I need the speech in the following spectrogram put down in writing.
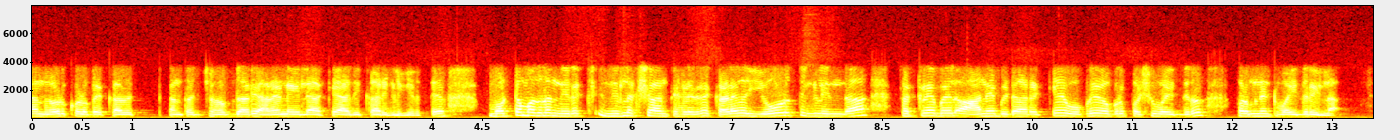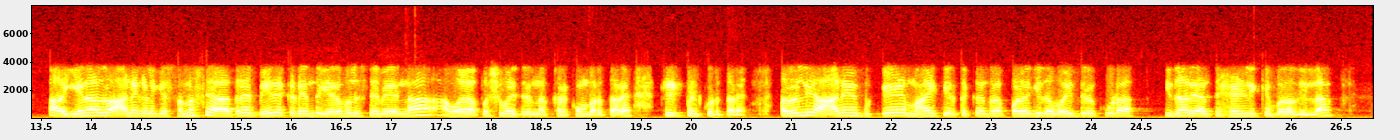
ನೋಡ್ಕೊಳ್ಬೇಕಾದಂತ ಜವಾಬ್ದಾರಿ ಅರಣ್ಯ ಇಲಾಖೆ ಅಧಿಕಾರಿಗಳಿಗಿರುತ್ತೆ. ಮೊಟ್ಟ ಮೊದಲ ನಿರ್ಲಕ್ಷ್ಯ ಅಂತ ಹೇಳಿದ್ರೆ ಕಳೆದ ಏಳು ತಿಂಗಳಿಂದ ಸಕ್ಕರೆ ಬಯಲು ಆನೆ ಬಿಡಾರಕ್ಕೆ ಒಬ್ಬರೇ ಒಬ್ರು ಪಶು ವೈದ್ಯರು ಪರ್ಮನೆಂಟ್ ವೈದ್ಯರು ಇಲ್ಲ. ಆ, ಏನಾದ್ರೂ ಆನೆಗಳಿಗೆ ಸಮಸ್ಯೆ ಆದ್ರೆ ಬೇರೆ ಕಡೆಯಿಂದ ಎರವಲು ಸೇವೆಯನ್ನ ಪಶು ವೈದ್ಯರನ್ನ ಕರ್ಕೊಂಡ್ ಬರ್ತಾರೆ ಟ್ರೀಟ್ಮೆಂಟ್ ಕೊಡ್ತಾರೆ. ಅದರಲ್ಲಿ ಆನೆ ಬಗ್ಗೆ ಮಾಹಿತಿ ಇರ್ತಕ್ಕಂಥ ಪಳಗಿದ ವೈದ್ಯರು ಕೂಡ ಇದಾರೆ ಅಂತ ಹೇಳಲಿಕ್ಕೆ ಬರೋದಿಲ್ಲ.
